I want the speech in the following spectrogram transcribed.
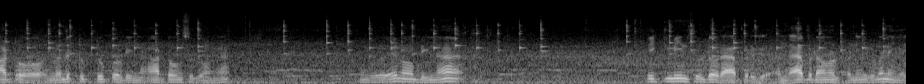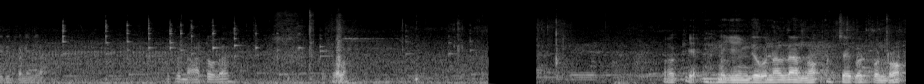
ஆட்டோ இங்கே வந்து டுக் டுக் அப்படின்னா ஆட்டோன்னு சொல்லுவாங்க. உங்களுக்கு வேணும் அப்படின்னா பிக்மின்னு சொல்லிட்டு ஒரு ஆப் இருக்குது அந்த ஆப்பை டவுன்லோட் பண்ணி கூட நீங்கள் இது பண்ணிக்கலாம். இப்போ இந்த ஆட்டோவில் போகலாம் ஓகே இன்றைக்கி இங்கே ஒரு நாள் தான் இருந்தோம். செக் அவுட் பண்ணுறோம்.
